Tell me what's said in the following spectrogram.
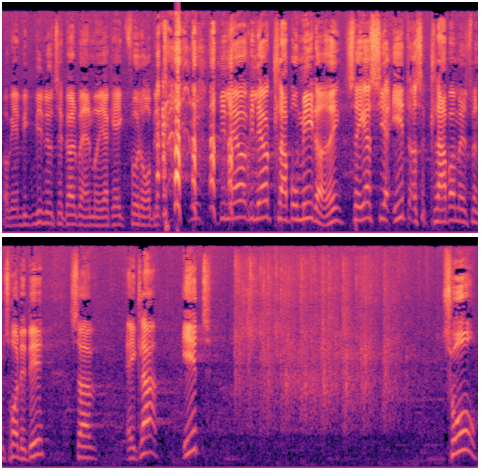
Okay, vi, vi er nødt til at gøre det på en anden måde. Jeg kan ikke få et overblik. Nu, vi, laver, vi laver klapometeret, ikke? Så jeg siger et, og så klapper man, hvis man tror, det er det. Så er I klar? Et. To.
